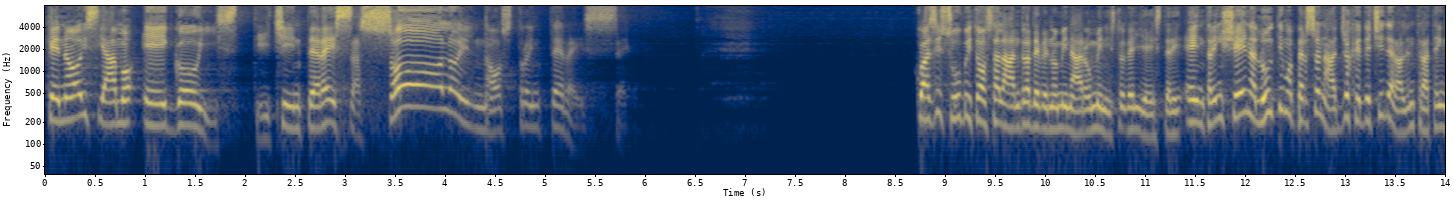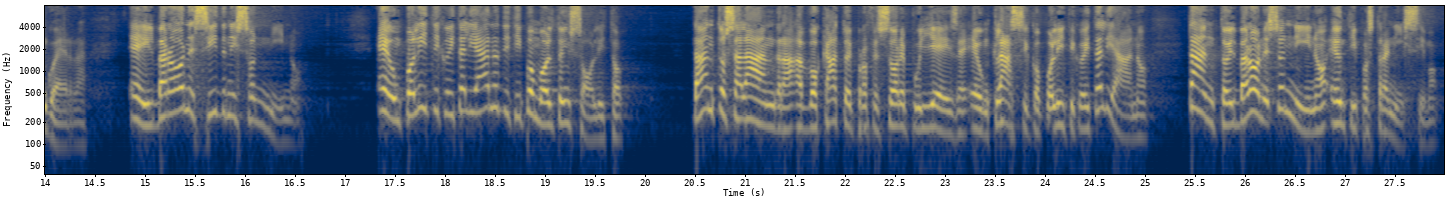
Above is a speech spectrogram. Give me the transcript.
che noi siamo egoisti, ci interessa solo il nostro interesse. Quasi subito Salandra deve nominare un ministro degli esteri. Entra in scena l'ultimo personaggio che deciderà l'entrata in guerra. È il barone Sidney Sonnino. È un politico italiano di tipo molto insolito. Tanto Salandra, avvocato e professore pugliese, è un classico politico italiano, tanto il barone Sonnino è un tipo stranissimo.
